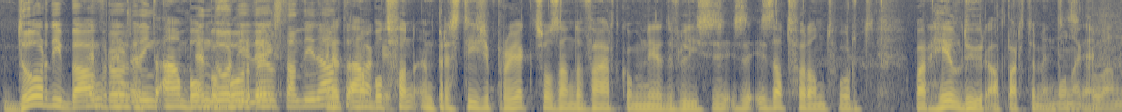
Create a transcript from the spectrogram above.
door die En, bouwverordening het aanbod en door die bijvoorbeeld, leegstand in en aan het aanbod van een prestigeproject zoals aan de vaart komt, meneer De Vries, is, is dat verantwoord waar heel duur appartementen Monaco zijn? aan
